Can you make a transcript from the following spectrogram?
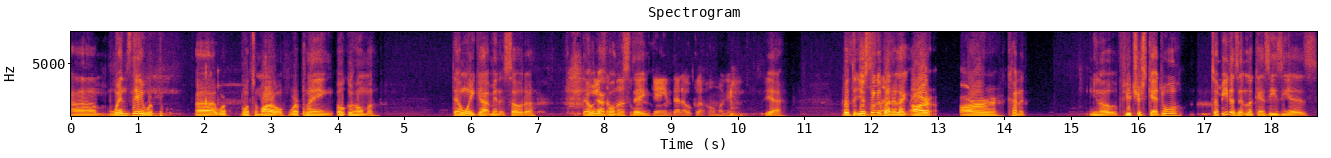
Um, Wednesday we're uh we're well tomorrow we're playing Oklahoma. Then we got Minnesota. Then we That's got a Golden State. game. That Oklahoma game. Yeah. But That's a just think about it, like our our kind of you know future schedule to me doesn't look as easy as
